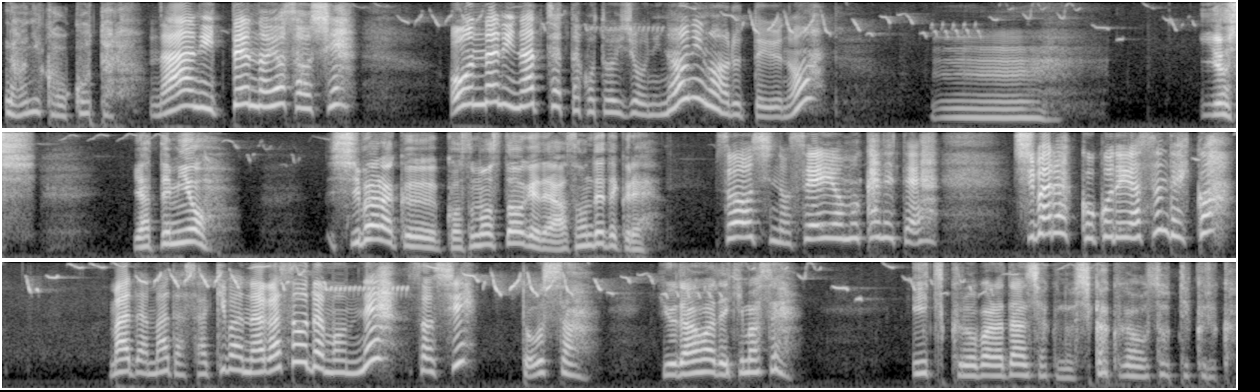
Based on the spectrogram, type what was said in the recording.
何か起こったら。何言ってんのよ宗師女になっちゃったこと以上に何があるっていうの？うーん。よし。やってみよう。しばらくコスモス峠で遊んでてくれ。宗師の静養も兼ねてしばらくここで休んでいこう。まだまだ先は長そうだもんね宗師トシさん油断はできません。いつ黒バラ男爵の資格が襲ってくるか。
